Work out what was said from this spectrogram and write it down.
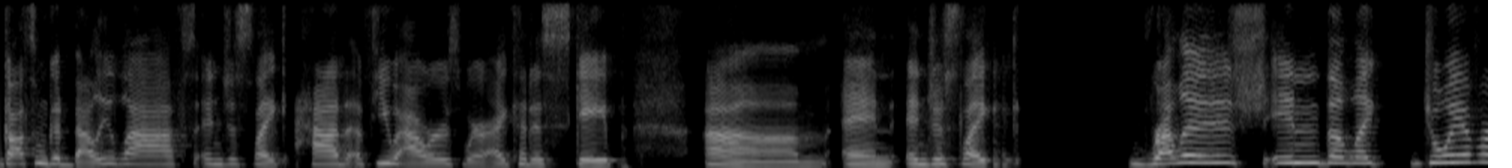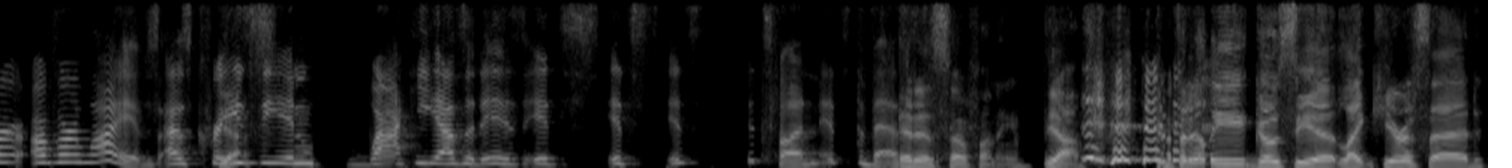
got some good belly laughs and just like had a few hours where I could escape um and and just like relish in the like joy of our of our lives as crazy and wacky as it is it's it's it's it's fun it's the best It is so funny. Yeah. Definitely go see it. Like Kiera said,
